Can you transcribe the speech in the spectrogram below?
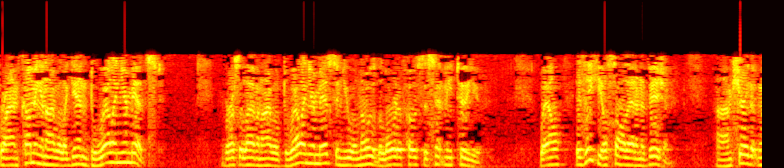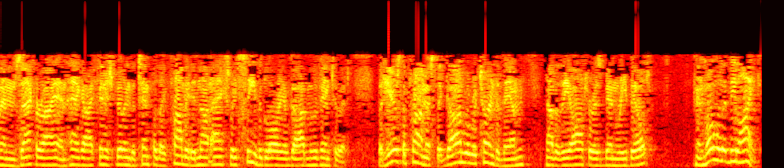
for I am coming and I will again dwell in your midst. Verse 11, I will dwell in your midst and you will know that the Lord of hosts has sent me to you. Well, Ezekiel saw that in a vision. Uh, I'm sure that when Zechariah and Haggai finished building the temple, they probably did not actually see the glory of God move into it. But here's the promise that God will return to them now that the altar has been rebuilt. And what will it be like?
